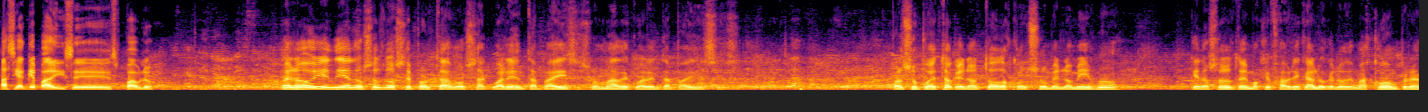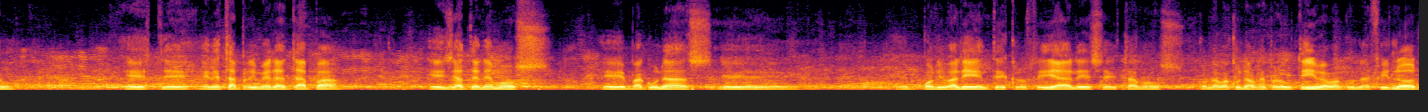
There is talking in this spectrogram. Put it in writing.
¿Hacia qué países, Pablo? Bueno, hoy en día nosotros exportamos a 40 países o más de 40 países. Por supuesto que no todos consumen lo mismo, que nosotros tenemos que fabricar lo que los demás compran. Este, en esta primera etapa eh, ya tenemos eh, vacunas eh, polivalentes, clostridiales, estamos con la vacuna reproductiva, vacuna de Filot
